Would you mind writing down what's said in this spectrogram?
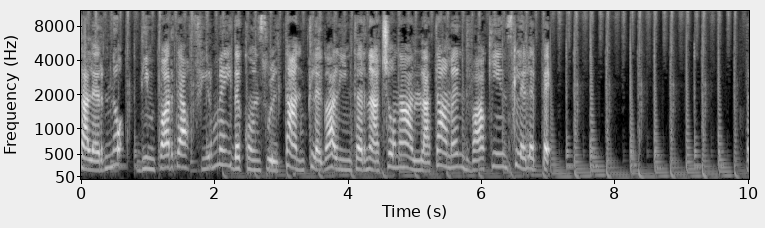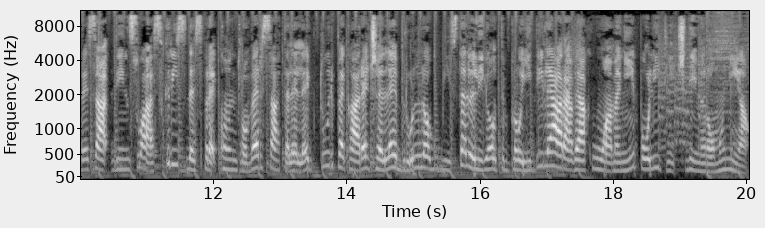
Salerno, din partea firmei de consultant legal internațional Latament Vakins LLP. Presa din SUA a scris despre controversatele lecturi pe care celebrul lobbyist Eliot Broidi le ar avea cu oamenii politici din România.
